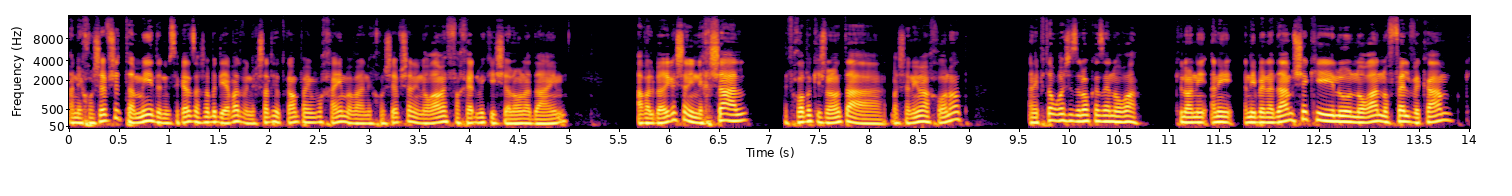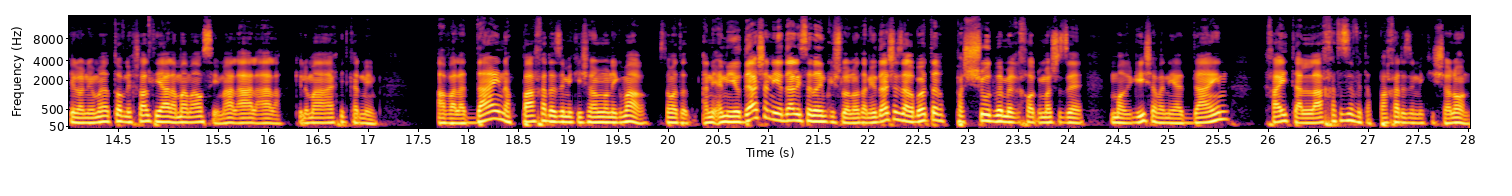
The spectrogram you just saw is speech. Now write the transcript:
ואני חושב שתמיד, אני מסתכל על זה עכשיו בדיעבד, ונכשלתי עוד כמה פעמים בחיים, אבל אני חושב שאני נורא מפחד מכישלון עדיין. אבל ברגע שאני נכשל, לפחות בכישלונות ה... בשנים האחרונות, אני פתאום רואה שזה לא כזה נורא. כאילו, אני, אני, אני בן אדם שכאילו נורא נופל וקם, כאילו, אני אומר, טוב, נכשלתי, יאללה, מה, מה עושים? הלאה, הלאה, הלאה. כאילו, מה, איך מתקדמים? אבל עדיין הפחד הזה מכישלון לא נגמר. זאת אומרת, אני, אני יודע שאני יודע להסתדר עם כישלונות, אני יודע שזה הרבה יותר פשוט במרכאות ממה שזה מרגיש, אבל אני עדיין חי את הלחץ הזה ואת הפחד הזה מכישלון.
